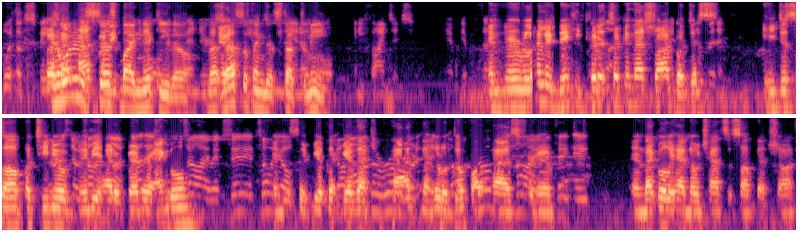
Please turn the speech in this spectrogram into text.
foot of space. And what an assist by All Nicky though. That, Yeah. that's the thing that stuck to me. And he finds it. Yep, yep, that's- And and really, Nicky could have taken that shot, but just he just saw Patino maybe had a better angle, and just to give that give that pass, that little dump off pass for him, and that goalie had no chance to stop that shot.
